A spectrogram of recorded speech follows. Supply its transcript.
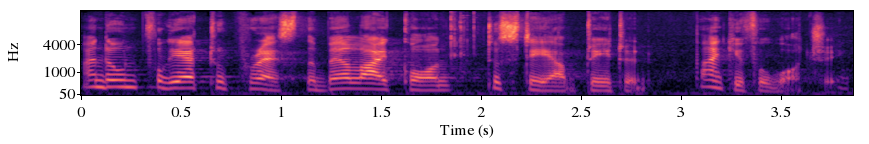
And don't forget to press the bell icon to stay updated. Thank you for watching.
